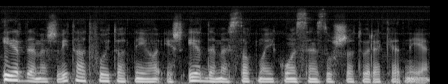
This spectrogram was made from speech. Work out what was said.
érdemes vitát folytatnia és érdemes szakmai konszenzusra törekednie.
